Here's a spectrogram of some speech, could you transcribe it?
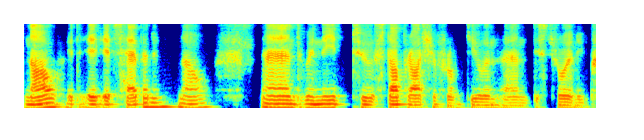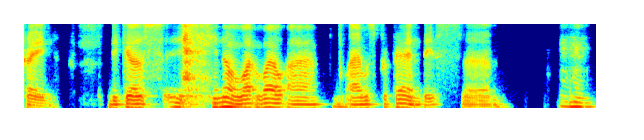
now it, it it's happening now, and we need to stop Russia from killing and destroying Ukraine, because you know while uh, I was preparing this. Um, mm -hmm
